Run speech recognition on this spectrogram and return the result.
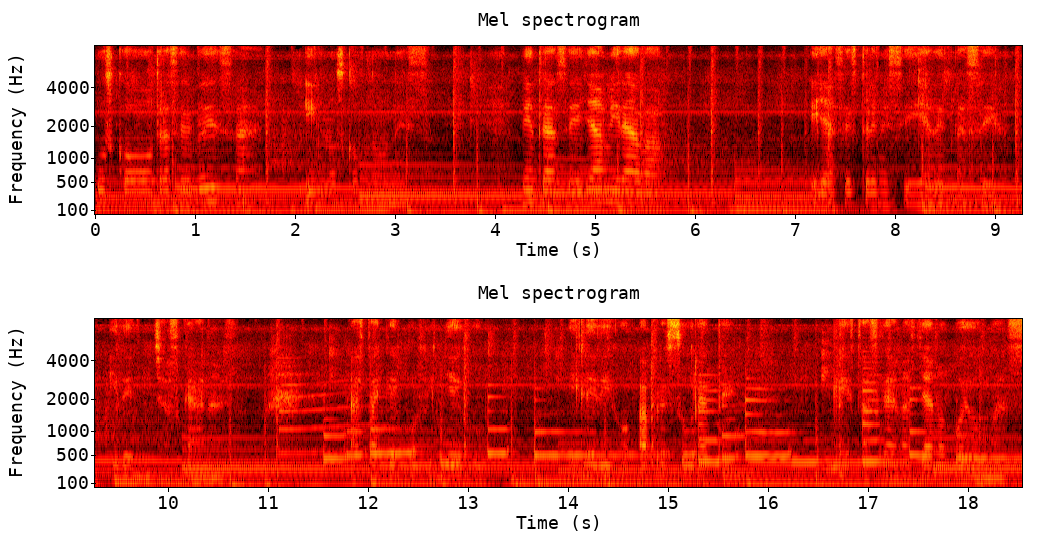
buscó otra cerveza y unos condones. Mientras ella miraba, ella se estremecía de placer y de muchas ganas, hasta que por fin llegó y le dijo, apresúrate, que estas ganas ya no puedo más.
